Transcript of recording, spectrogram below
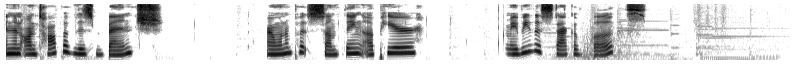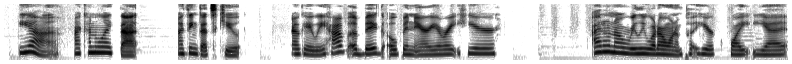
And then on top of this bench, I want to put something up here. Maybe the stack of books? Yeah, I kind of like that. I think that's cute. Okay, we have a big open area right here. I don't know really what I want to put here quite yet.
